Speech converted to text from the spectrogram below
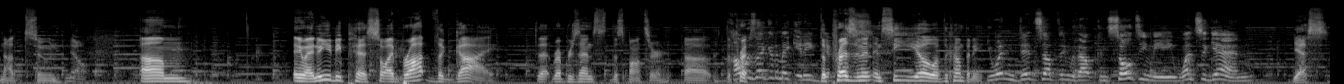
not soon. No. Um. Anyway, I knew you'd be pissed, so I brought the guy that represents the sponsor, uh, the, How is that gonna make any the difference? president and CEO of the company. You went and did something without consulting me once again. Yes,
